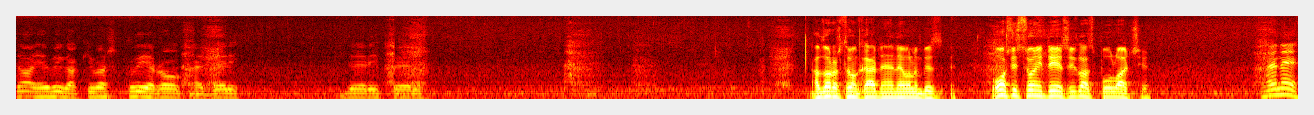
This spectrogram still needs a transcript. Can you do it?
Da, jebi ga, ako imaš clear roll, kaj deri. Deri, peri. Ali dobro što vam kaže, ne, ne volim bez... Ošli su oni desno, izlaz povlače. Ne, ne,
